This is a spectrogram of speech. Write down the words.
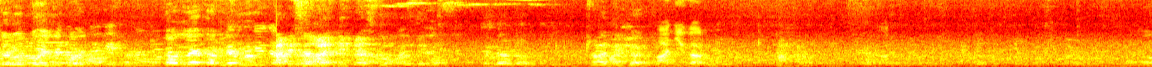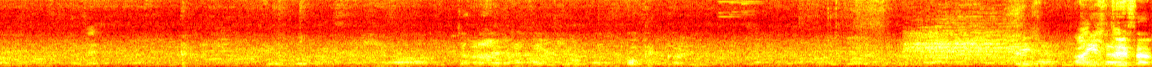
ਚਲੋ ਕੋਈ ਨਹੀਂ ਕੋਈ ਨੀ। ਕਰ ਲਿਆ ਕਰ ਲਿਆ ਮੈਂ ਹਾਂਜੀ ਸਰ ਅੱਜ ਦੀ ਪ੍ਰੈਸ ਕਾਨਫਰੰਸ ਹਾਂਜੀ ਕਰ। ਹਾਂਜੀ ਕਰ। ਓਕੇ ਕਰ। ਜੀ ਸਰ।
